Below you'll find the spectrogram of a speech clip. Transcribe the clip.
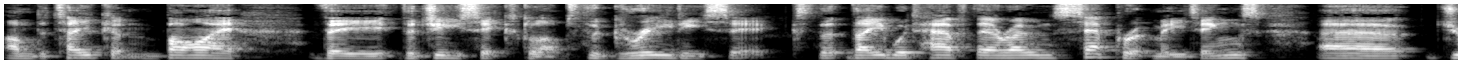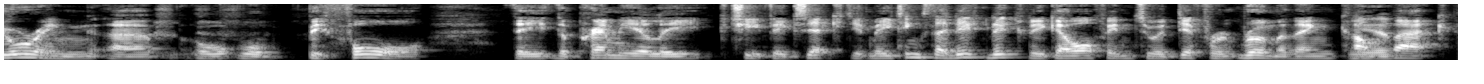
undertaken by the the G6 clubs, the greedy six, that they would have their own separate meetings uh, during uh, or, or, before. The, the Premier League chief executive meetings, they literally go off into a different room and then come back,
